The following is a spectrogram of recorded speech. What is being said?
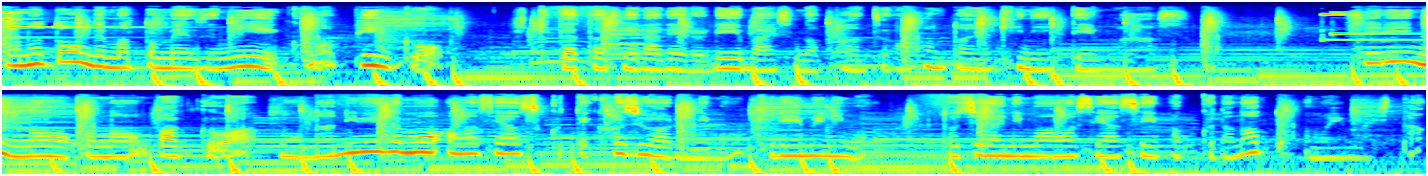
このトーンでまとめずにこのピンクを立たせられるリーバイスのパンツが本当に気に入っています。セリーヌのこのバッグはもう何にでも合わせやすくてカジュアルにもきれいめにもどちらにも合わせやすいバッグだなと思いました。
